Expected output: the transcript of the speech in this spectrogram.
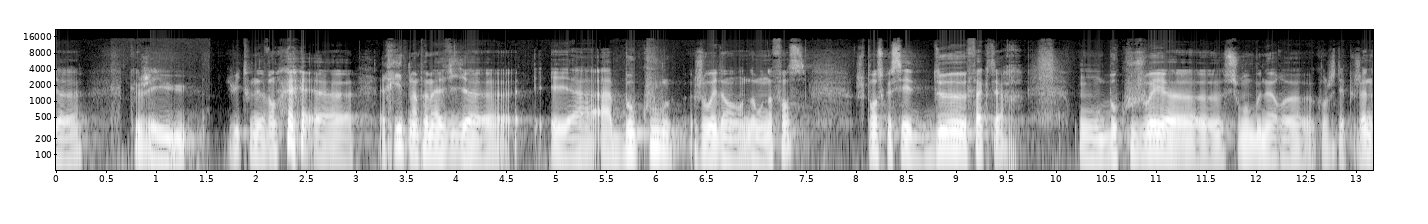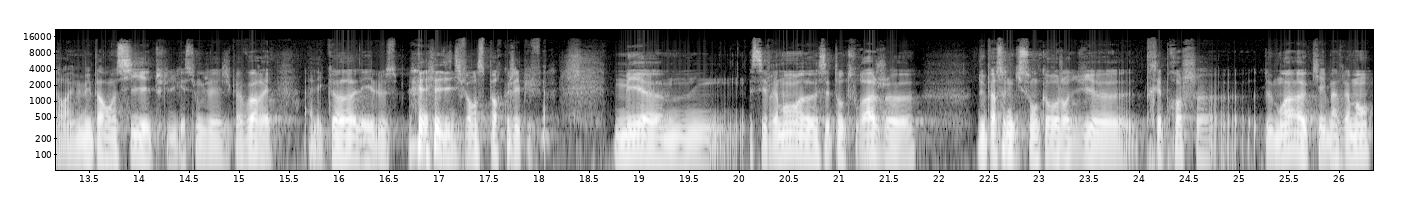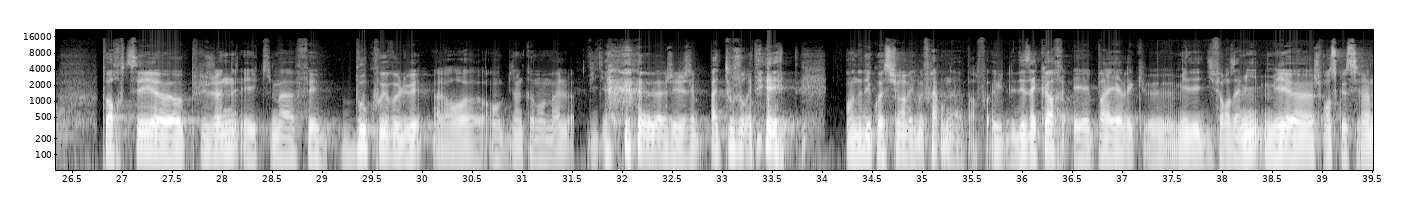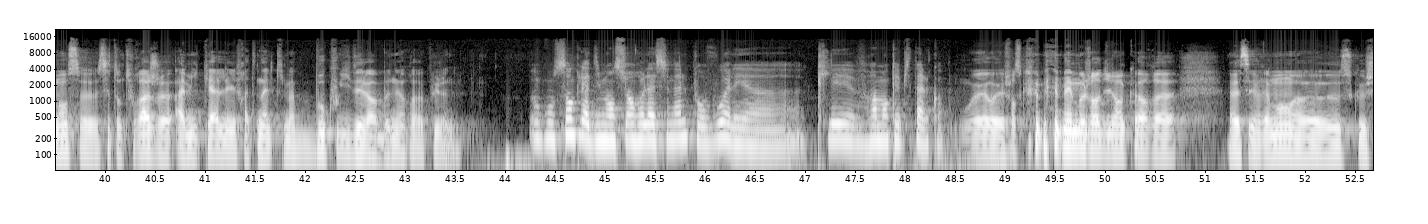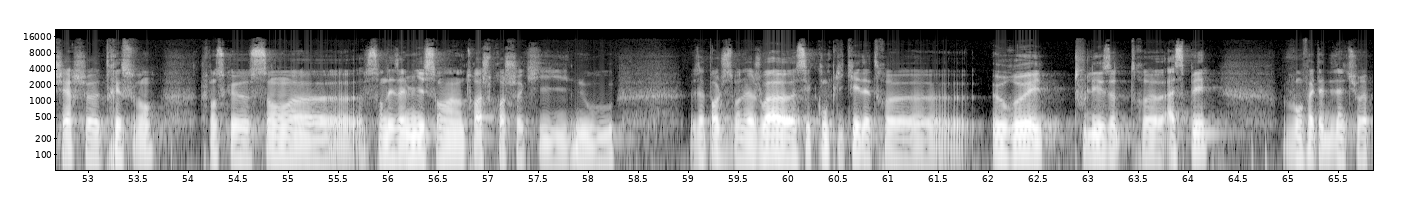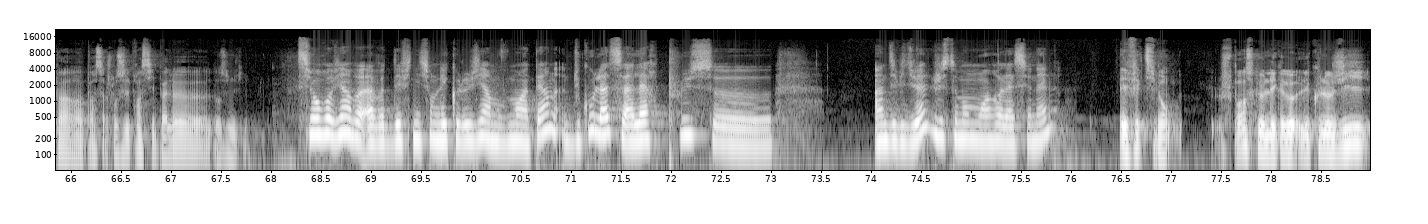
que j'ai eu 8 ou 9 ans, euh, rythme un peu ma vie euh, et a, beaucoup joué dans, mon enfance. Je pense que ces deux facteurs ont beaucoup joué euh, sur mon bonheur quand j'étais plus jeune. Alors, mes parents aussi et toute l'éducation que j'ai pu avoir et, à l'école et le, les différents sports que j'ai pu faire. Mais c'est vraiment cet entourage de personnes qui sont encore aujourd'hui très proches de moi qui m'a vraiment porté euh, plus jeune et qui m'a fait beaucoup évoluer, alors euh, en bien comme en mal. j'ai pas toujours été en adéquation avec mes frères, on a parfois eu des désaccords et pareil avec euh, mes différents amis, mais je pense que c'est vraiment cet entourage amical et fraternel qui m'a beaucoup guidé vers le bonheur plus jeune. Donc on sent que la dimension relationnelle pour vous, elle est clé vraiment capitale, quoi. Oui, ouais, je pense que même aujourd'hui encore, c'est vraiment ce que je cherche très souvent. Je pense que sans, euh, sans des amis et sans un entourage proche qui nous apporte justement de la joie, euh, c'est compliqué d'être euh, heureux et tous les autres aspects vont en fait être dénaturés par, par ça. Je pense que c'est le principal dans une vie. Si on revient à votre définition de l'écologie, un mouvement interne, du coup là, ça a l'air plus individuel, justement moins relationnel? Effectivement. Je pense que l'écologie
